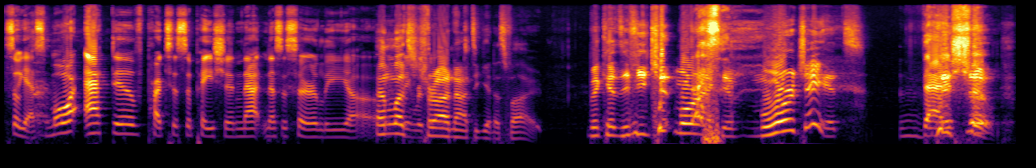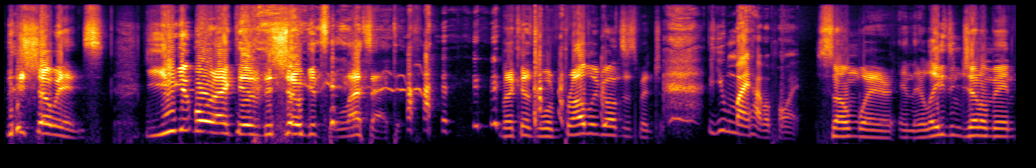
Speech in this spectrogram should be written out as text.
So yes, more active participation, not necessarily. Uh, And let's try not to get us fired. Because if you get more active, more chance That this is true. show this show ends. You get more active, this show gets less active. because we'll probably be on suspension. You might have a point. somewhere in there. Ladies and gentlemen,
